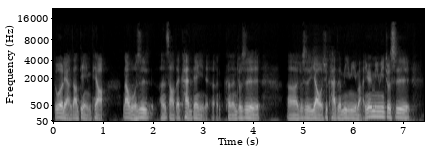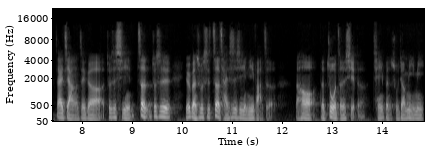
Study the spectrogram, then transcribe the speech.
多了两张电影票，那我是很少在看电影的，可能就是，呃，就是要我去看这个《秘密》嘛，因为《秘密》就是在讲这个，就是吸引，这就是有一本书是《这才是吸引力法则》，然后的作者写的前一本书叫《秘密》，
